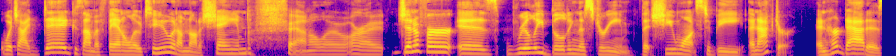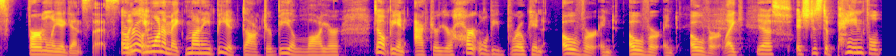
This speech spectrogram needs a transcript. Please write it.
which I dig because I'm a Fanilow too and I'm not ashamed. Fanalo. All right. Jennifer is really building this dream that she wants to be an actor, and her dad is firmly against this. Oh, like, really? you want to make money, be a doctor, be a lawyer. Don't be an actor. Your heart will be broken over and over and over. Like, Yes. it's just a painful,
